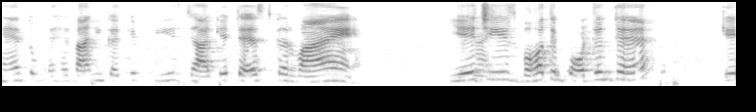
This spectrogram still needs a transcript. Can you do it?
हैं तो मेहरबानी करके प्लीज़ जाके टेस्ट करवाएँ। ये Right. चीज़ बहुत इम्पोर्टेंट है। कि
